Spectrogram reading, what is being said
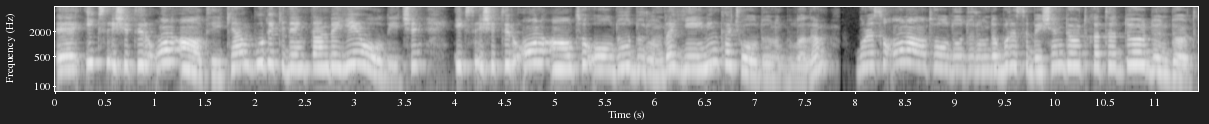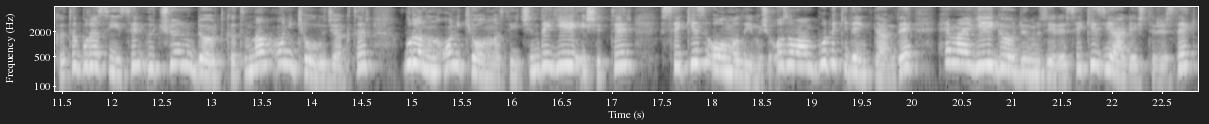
e, x eşittir 16 iken buradaki denklemde y olduğu için x eşittir 16 olduğu durumda y'nin kaç olduğunu bulalım. Burası 16 olduğu durumda burası 5'in 4 katı, 4'ün 4 katı. Burası ise 3'ün 4 katından 12 olacaktır. Buranın 12 olması için de y eşittir 8 olmalıymış. O zaman buradaki denklemde hemen y'yi gördüğümüz yere 8 yerleştirirsek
